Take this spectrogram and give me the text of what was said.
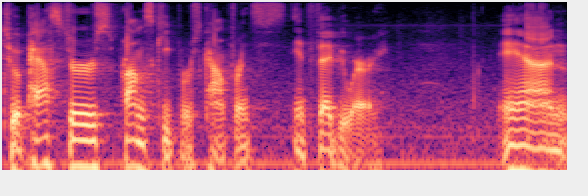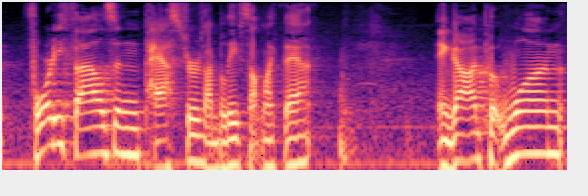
to a pastor's Promise Keepers conference in February. And 40,000 pastors, I believe, something like that. And God put one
